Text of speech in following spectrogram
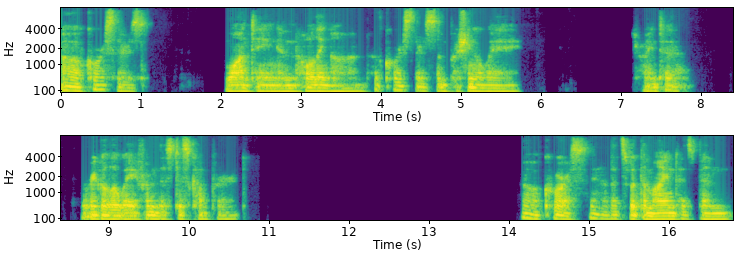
Oh, of course, there's wanting and holding on. Of course, there's some pushing away, trying to wriggle away from this discomfort. Oh, of course, know, that's what the mind has been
